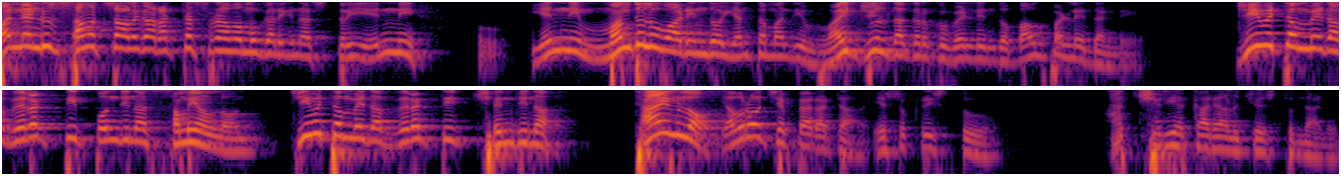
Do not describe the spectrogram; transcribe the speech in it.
పన్నెండు సంవత్సరాలుగా రక్తస్రావము కలిగిన స్త్రీ ఎన్ని ఎన్ని మందులు వాడిందో ఎంతమంది వైద్యుల దగ్గరకు వెళ్ళిందో బాగుపడలేదండి. జీవితం మీద విరక్తి పొందిన సమయంలో జీవితం మీద విరక్తి చెందిన టైంలో ఎవరో చెప్పారట యేసుక్రీస్తు ఆశ్చర్య కార్యాలు చేస్తున్నాడు.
